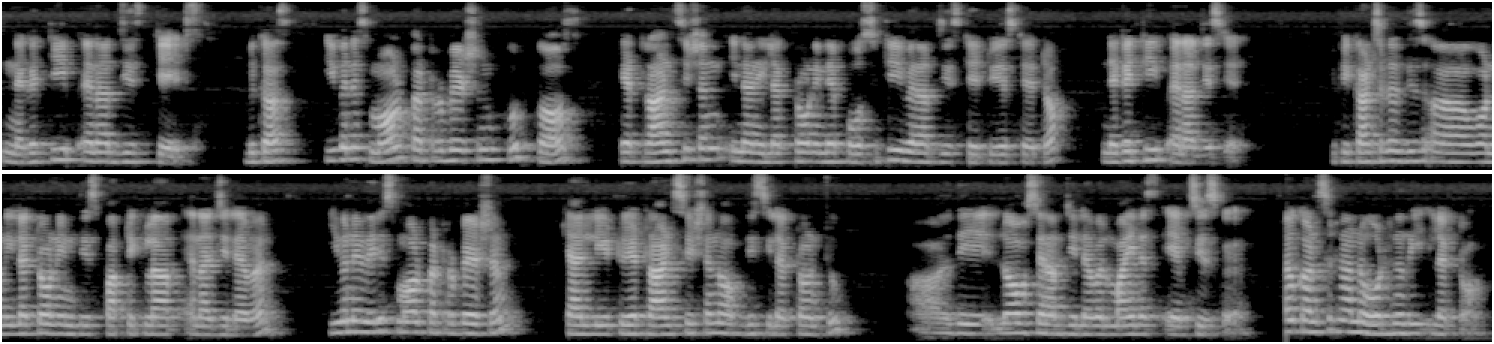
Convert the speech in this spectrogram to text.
negative energy states because even a small perturbation could cause a transition in an electron in a positive energy state to a state of negative energy state. If you consider this uh, one electron in this particular energy level, even a very small perturbation can lead to a transition of this electron to uh, the lowest energy level minus mc square. Now consider an ordinary electron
